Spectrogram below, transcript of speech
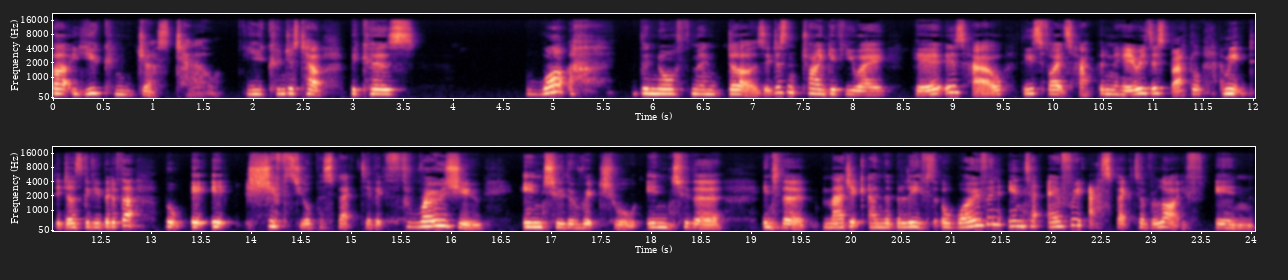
But you can just tell. You can just tell because what the Northman does, it doesn't try and give you a here is how these fights happen, here is this battle. I mean, it, it does give you a bit of that, but it, it shifts your perspective. It throws you into the ritual, into the into the magic and the beliefs that are woven into every aspect of life in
